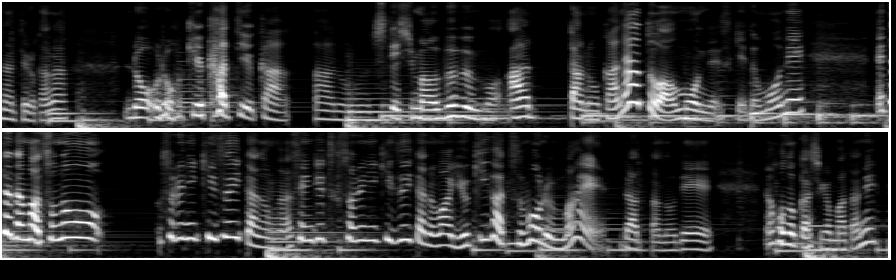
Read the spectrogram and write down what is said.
う何て言うのかな老朽化っていうかあのしてしまう部分もあったのかなとは思うんですけどもね。えただまあそのそれに気づいたのが先日それに気づいたのは雪が積もる前だったのでほのかしがまたね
